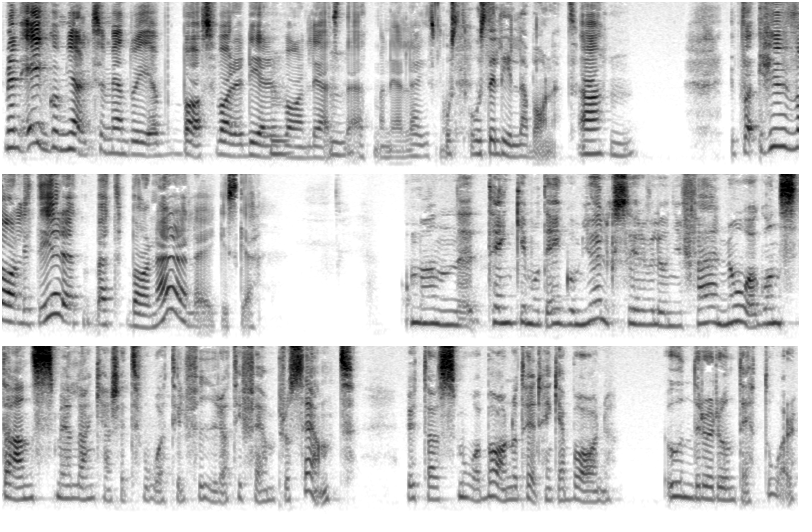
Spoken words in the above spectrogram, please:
Men ägg och mjölk som ändå är basvaror, det är det mm. vanligaste mm. att man är allergisk mot. Hos, hos det lilla barnet. Ja. Mm. Hur vanligt är det att barn är allergiska? Om man eh, tänker mot ägg och mjölk så är det väl ungefär någonstans mellan kanske 2 till 4 till 5 procent utav småbarn, och då tänker jag barn under och runt ett år.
